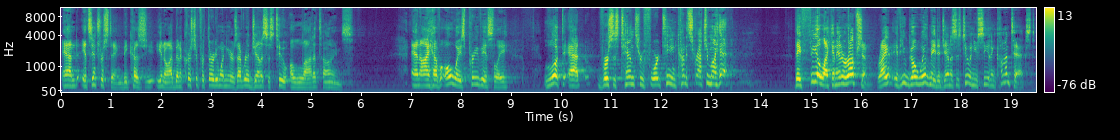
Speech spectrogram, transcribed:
And it's interesting because, you know, I've been a Christian for 31 years. I've read Genesis 2 a lot of times. And I have always previously looked at verses 10 through 14, kind of scratching my head. They feel like an interruption, right? If you go with me to Genesis 2 and you see it in context,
